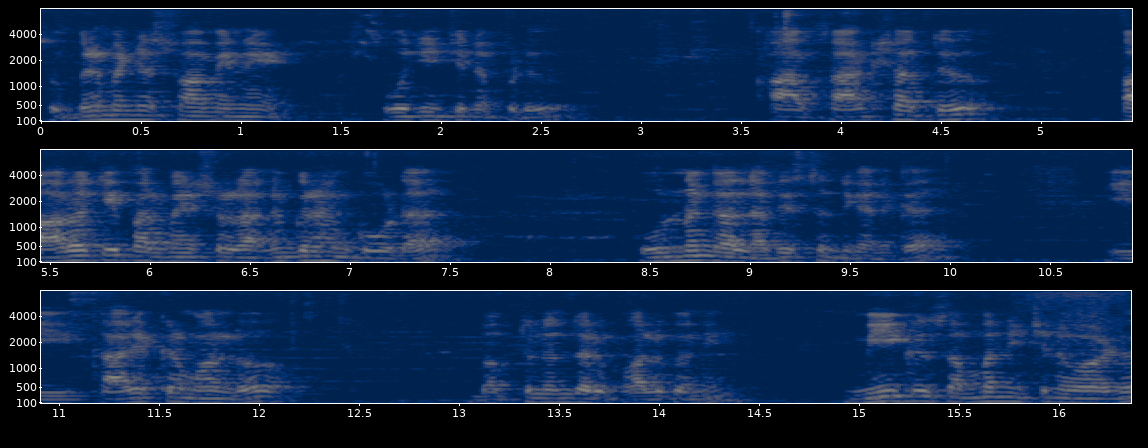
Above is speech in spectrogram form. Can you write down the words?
సుబ్రహ్మణ్య స్వామిని పూజించినప్పుడు ఆ సాక్షాత్తు పార్వతీ పరమేశ్వరుల అనుగ్రహం కూడా పూర్ణంగా లభిస్తుంది కనుక ఈ కార్యక్రమాల్లో భక్తులందరూ పాల్గొని మీకు సంబంధించిన వాళ్ళు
